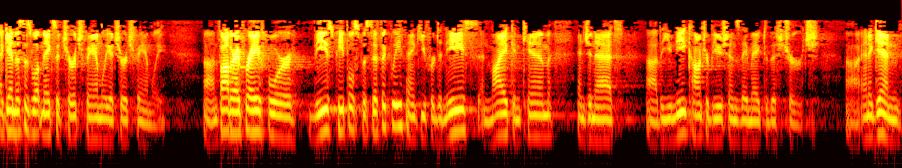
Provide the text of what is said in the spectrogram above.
again, this is what makes a church family a church family. Uh, and Father, I pray for these people specifically. Thank you for Denise and Mike and Kim and Jeanette, uh, the unique contributions they make to this church. Uh, and again,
